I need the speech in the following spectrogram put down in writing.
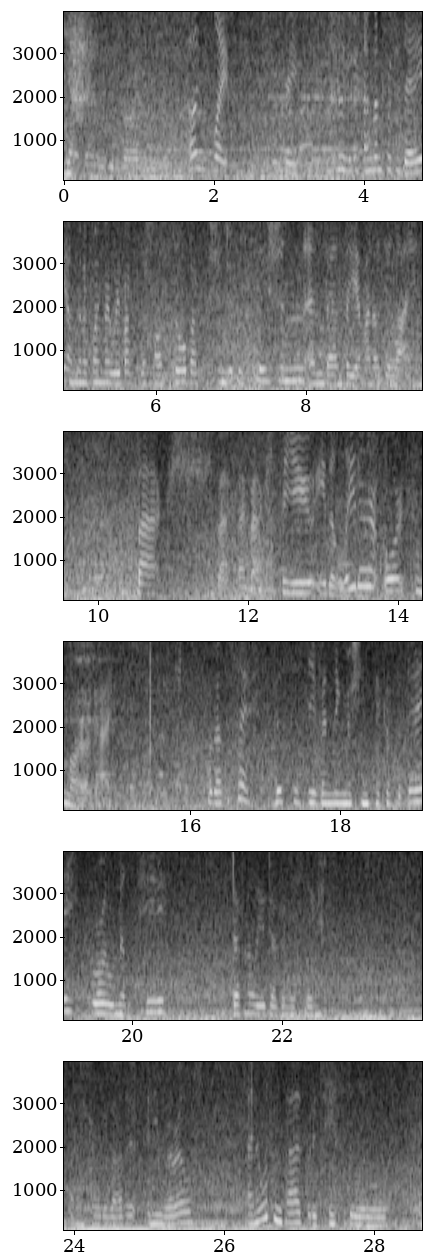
Yeah. I like this light. It's great. I'm done for today. I'm gonna find my way back to the hostel, back to Shinjuku Station, and then the Yamanote line. Back, back, back, back. See you either later or tomorrow, guys. Forgot to say, this is the vending machine pick of the day. Royal milk tea. Definitely a Japanese thing had it anywhere else. And it wasn't bad, but it tasted a little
